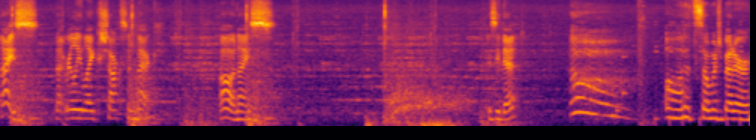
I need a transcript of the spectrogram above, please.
Nice! That really like shocks him back. Oh, nice. Is he dead? Oh, that's so much better.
